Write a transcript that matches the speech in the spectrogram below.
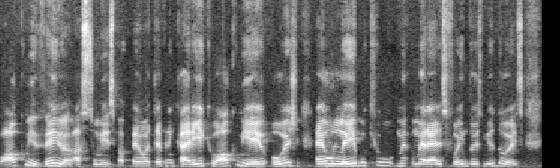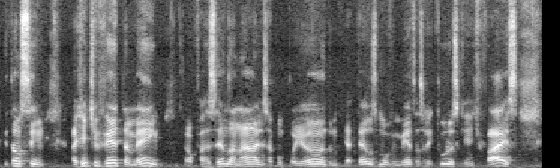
O Alckmin veio assumir esse papel. Eu até brincaria que o Alckmin hoje é o label que o Meirelles foi em 2002. Então, assim, a gente vê também fazendo análise, acompanhando, e até os movimentos, as leituras que a gente faz,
